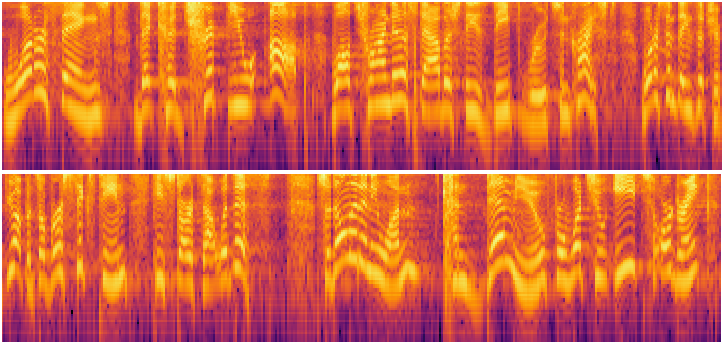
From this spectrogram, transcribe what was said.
what are things that could trip you up while trying to establish these deep roots in Christ? What are some things that trip you up? And so, verse 16, he starts out with this. So don't let anyone condemn you for what you eat or drink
